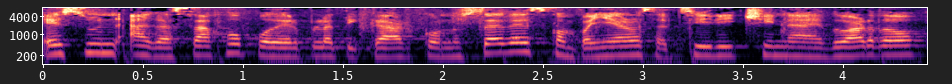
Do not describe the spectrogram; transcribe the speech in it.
Es un agasajo poder platicar con ustedes, compañeros Atsiri, China, Eduardo.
